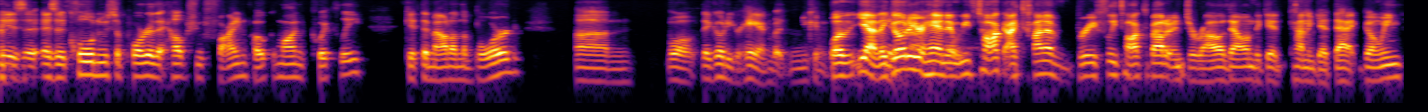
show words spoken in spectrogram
is a, is a cool new supporter that helps you find Pokemon quickly, get them out on the board. Um, well, they go to your hand, but you can. Well, yeah, they go to your hand, and we've talked. I kind of briefly talked about it in Duraludon to get kind of get that going.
